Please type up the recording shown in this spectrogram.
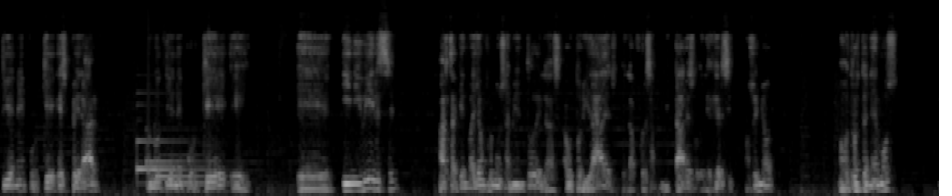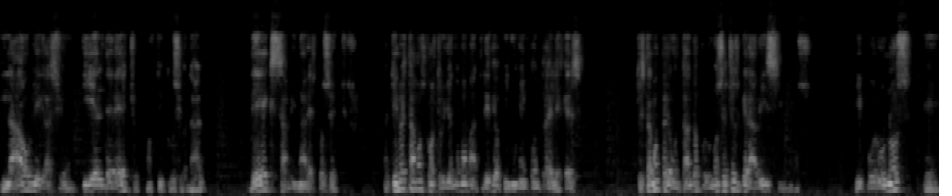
tiene por qué esperar, no tiene por qué eh, eh, inhibirse hasta que no haya un pronunciamiento de las autoridades, de las fuerzas militares o del ejército. No, señor. Nosotros tenemos la obligación y el derecho constitucional de examinar estos hechos. Aquí no estamos construyendo una matriz de opinión en contra del ejército. Aquí estamos preguntando por unos hechos gravísimos y por unos eh,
